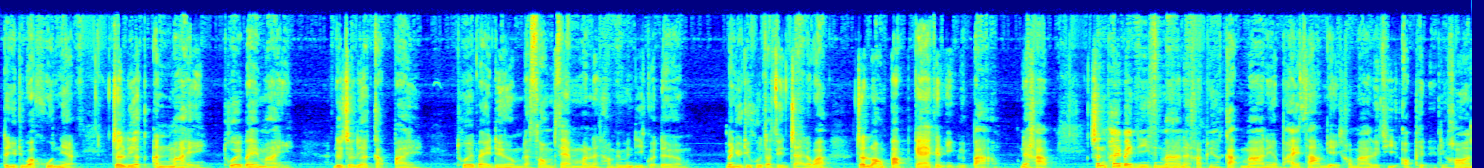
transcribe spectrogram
แต่อยู่ที่ว่าคุณเนี่ยจะเลือกอันใหม่ถ้วยใบใหม่ หรือจะเลือกกลับไปถ้วยใบเดิม และซ่อมแซมมันและทำให้มันดีกว่าเดิม มันอยู่ที่คุณตัดสินใจแล้วว่าจะลองปรับแก้กันอีกหรือเปล่านะครับฉันไพ่ใบนี้ขึ้นมานะครับที่กลับมาเนี่ยไพ่สามเหรียญเข้ามาหรือที่ออฟเพนติคอน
